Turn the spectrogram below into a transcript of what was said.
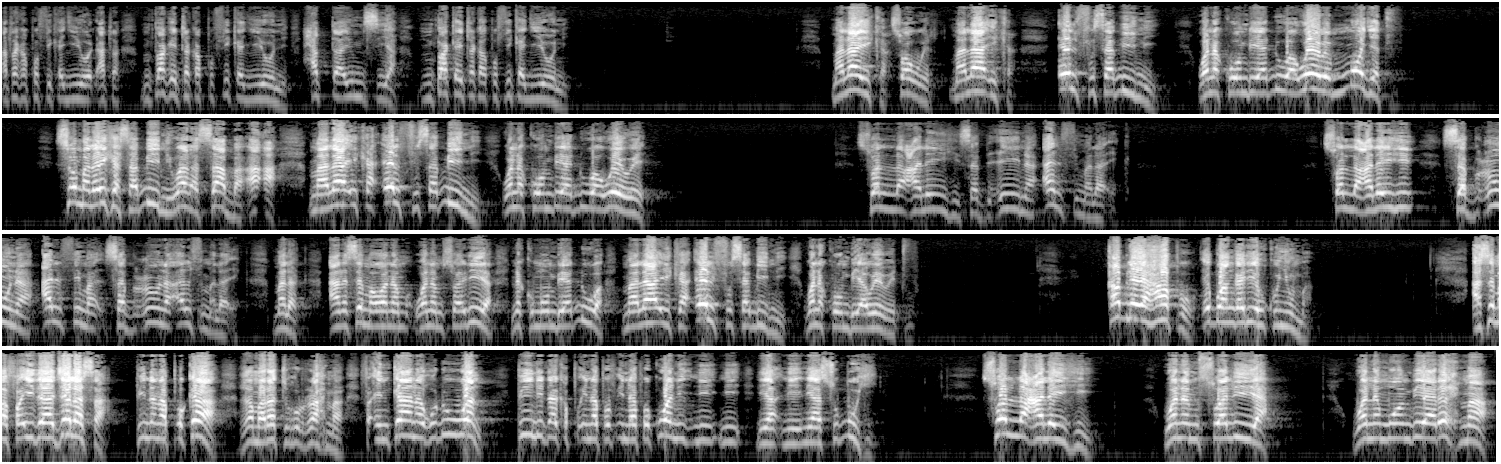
atakapofika ataka jioni ata, mpaka itakapofika jioni hata yumsia mpaka itakapofika jioni malaika swawir malaika elfu sabini wanakuombea dua wewe mmoja tu sio malaika sabini wala saba Aa, malaika elfu sabini wanakuombea dua wewe swalla alaihi sabina alfi malaika swalla alaihi sabuna alfi, ma, sabuna alfi malaika malak anasema wanamswalia wana na kumwombea dua malaika elfu sabini. Wanakuombea wewe tu. Kabla ya hapo hebu angalie huku nyuma. Asema faidha jalasa pindi anapokaa ghamaratuhu rahma fain kana ghuduwan pindi inapokuwa ni, ni, ni, ni, ni, ni asubuhi. Swalla alaihi wanamswalia wanamwombea rehma.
